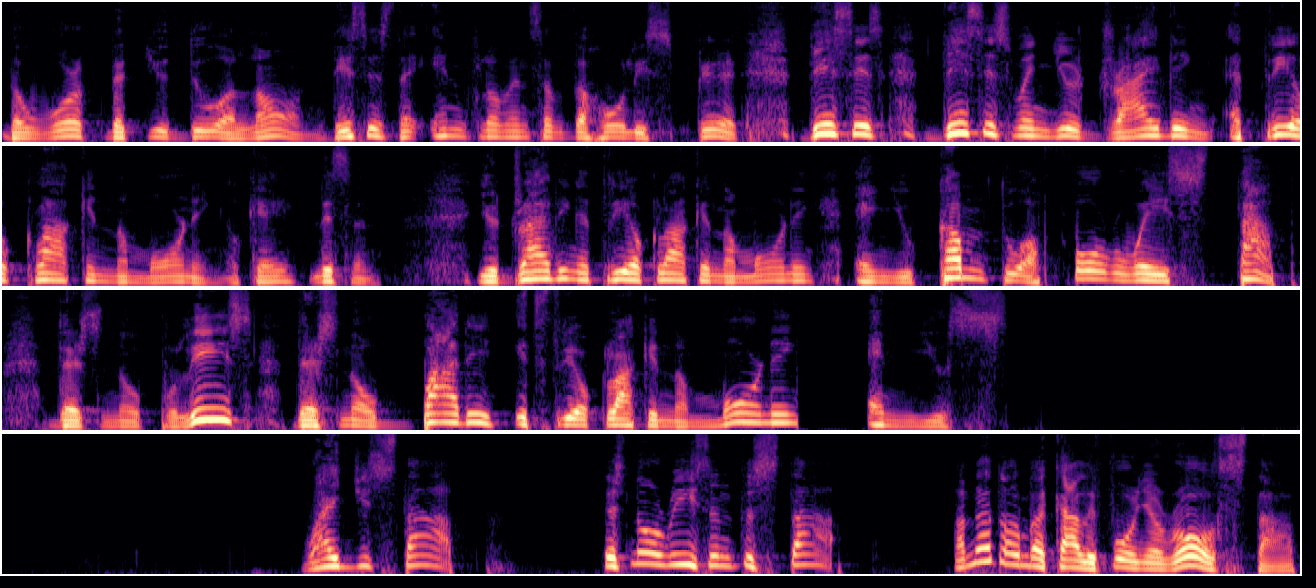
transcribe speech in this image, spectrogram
the work that you do alone. This is the influence of the Holy Spirit. This is this is when you're driving at three o'clock in the morning. Okay, listen. You're driving at three o'clock in the morning and you come to a four-way stop. There's no police. There's nobody. It's three o'clock in the morning, and you Why'd you stop? There's no reason to stop. I'm not talking about California roll stop.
